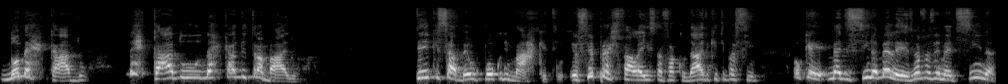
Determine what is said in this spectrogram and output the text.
no mercado, mercado, mercado de trabalho, tem que saber um pouco de marketing. Eu sempre falo isso na faculdade, que tipo assim, ok, medicina, beleza, vai fazer medicina,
